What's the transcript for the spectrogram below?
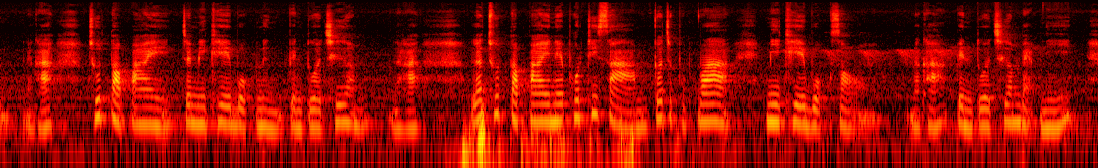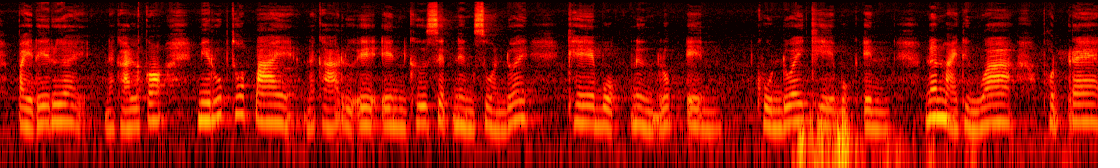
1นะคะชุดต่อไปจะมี k บวก1เป็นตัวเชื่อม นะคะ และชุดต่อไปในพจน์ที่ 3 ก็จะพบว่ามี k บวก2นะคะ เป็นตัวเชื่อมแบบนี้ไปเรื่อยๆนะคะ แล้วก็มีรูปทั่วไปนะคะ หรือ an คือเศษ1ส่วนด้วย k บวก1ลบ n คูณด้วย k บวก n นั่นหมายถึงว่าพจน์แรก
